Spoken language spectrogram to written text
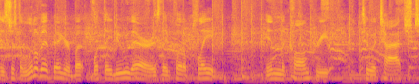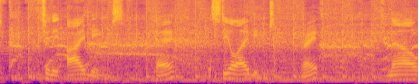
is just a little bit bigger, but what they do there is they put a plate in the concrete to attach to the I beams, okay? The steel I beams, right? Now,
